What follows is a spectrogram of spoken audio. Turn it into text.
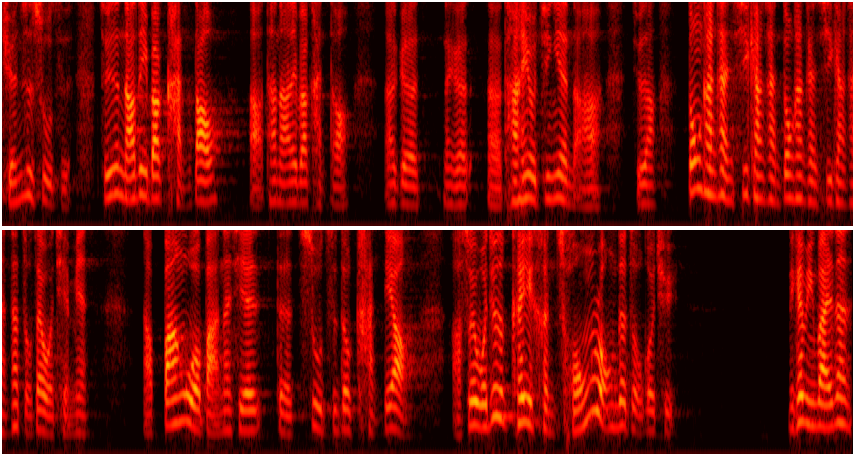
全是树枝。所以就拿着一把砍刀啊，他拿了一把砍刀。那个那个呃，他很有经验的啊，就让东砍砍西砍砍，东砍砍西砍砍，他走在我前面，啊帮我把那些的树枝都砍掉啊，所以我就可以很从容的走过去。你可以明白，那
